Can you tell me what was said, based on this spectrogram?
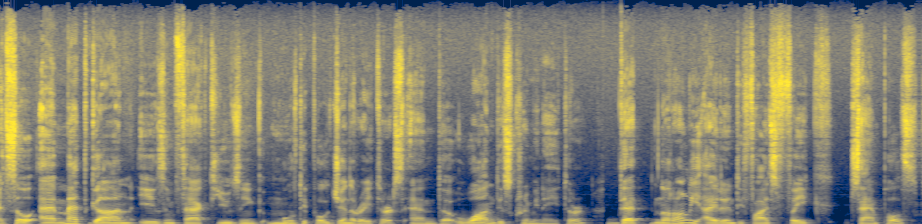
And so a MADGAN is in fact using multiple generators and uh, one discriminator that not only identifies fake samples,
